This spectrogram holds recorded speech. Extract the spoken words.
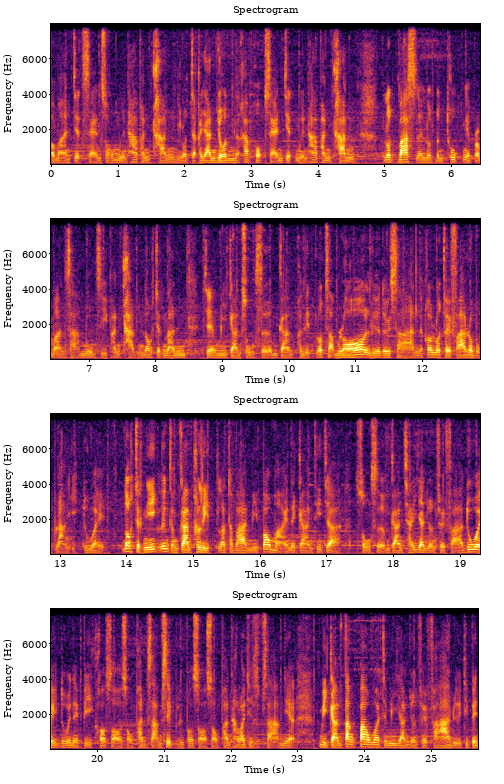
ประมาณ 725,000 คัน รถจักรยานยนต์นะครับ675,000 คัน รถบัสและรถบรรทุกเนี่ยประมาณ 34,000 คัน นอกจากนั้นจะยังมีการส่งเสริมการผลิตรถสามล้อ เรือโดยสาร แล้วก็รถไฟฟ้าระบบรางอีกด้วย นอกจากนี้เรื่องของการผลิตรัฐบาลมีเป้าหมายในการที่จะส่งเสริมการใช้ยานยนต์ไฟฟ้าด้วย โดยในปี คศ 2030 หรือ พศ 2573เนี่ยมีการตั้งเป้าว่าจะมียานยนต์ไฟฟ้า หรือที่เป็น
